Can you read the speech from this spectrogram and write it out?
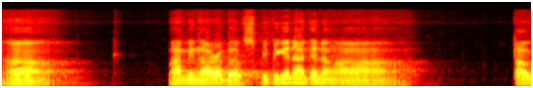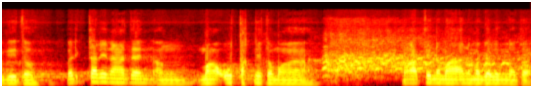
uh, Mami Nora. Bibigyan natin ng uh, tawag dito, baliktarin natin ang mga utak nito, mga mga tinamaan na magaling na to.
